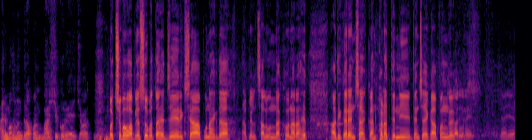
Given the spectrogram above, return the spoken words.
आणि मग नंतर आपण भाष्य करूया याच्यावरती. बच्चू भाऊ आपल्यासोबत आहेत जे रिक्षा पुन्हा एकदा आपल्याला चालवून दाखवणार आहेत. अधिकाऱ्यांच्या कानफाडात त्यांनी त्यांच्या एका अपंग अधिकारी नाही. त्या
